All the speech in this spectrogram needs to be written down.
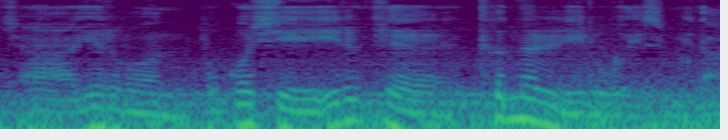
자, 여러분, 벚꽃이 이렇게 터널을 이루고 있습니다.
